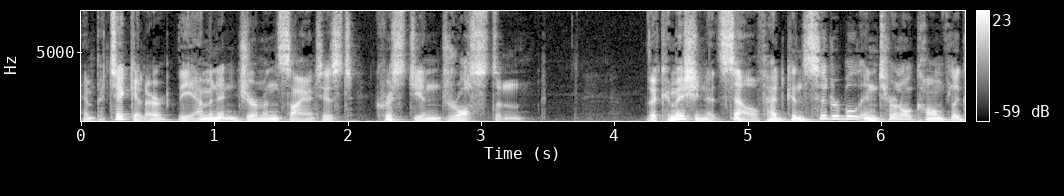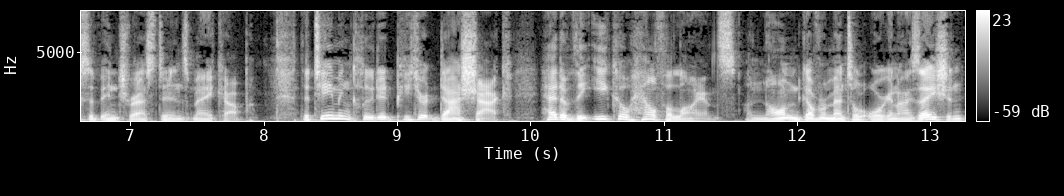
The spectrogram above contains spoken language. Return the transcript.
in particular the eminent German scientist Christian Drosten. The Commission itself had considerable internal conflicts of interest in its makeup. The team included Peter Daszak, head of the Eco Health Alliance, a non governmental organization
